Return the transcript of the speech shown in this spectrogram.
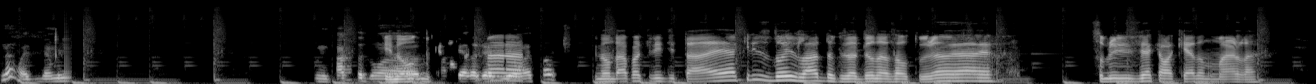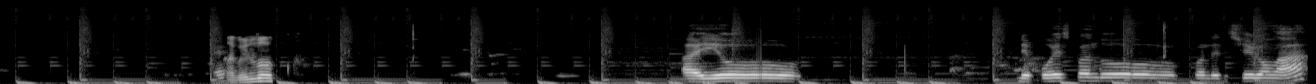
Não, mas mesmo. O impacto de uma, não- de uma queda de avião é forte. que não dá pra acreditar é aqueles dois lá do Pesadelo nas alturas é sobreviver àquela queda no mar lá. É. Bagulho louco. Aí eu. Depois, quando, quando eles chegam lá,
